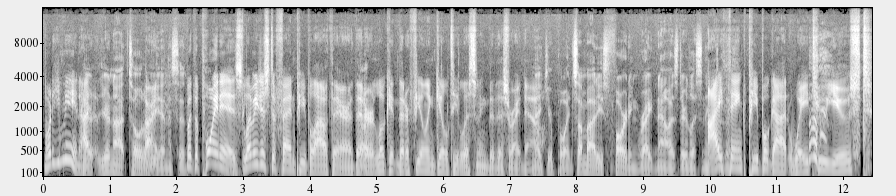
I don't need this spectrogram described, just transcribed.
What do you mean? You're, you're not totally All right. innocent. But the point is, let me just defend people out there that Oh. are looking that are feeling guilty listening to this right now. Make your point. Somebody's farting right now as they're listening. I to this. think people got way too used,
